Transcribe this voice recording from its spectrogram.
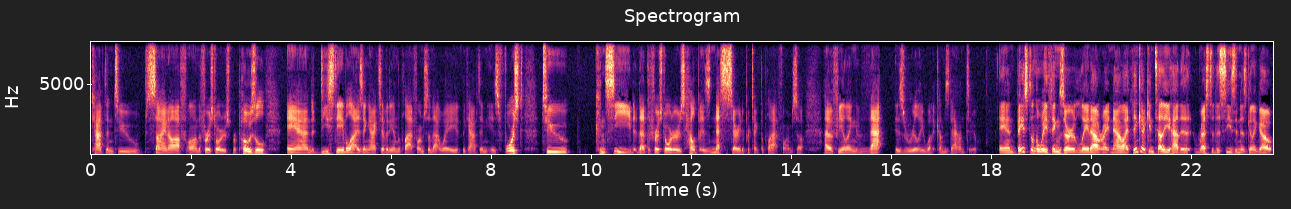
captain to sign off on the first order's proposal and destabilizing activity on the platform. So that way the captain is forced to concede that the first order's help is necessary to protect the platform. So i have a feeling that is really what it comes down to And based on the way things are laid out right now, I think I can tell you how the rest of the season is going to go.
